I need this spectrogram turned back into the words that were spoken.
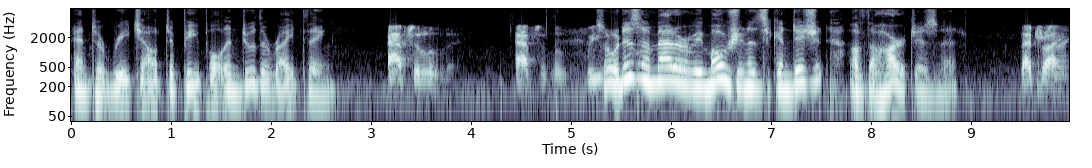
and to reach out to people and do the right thing. Absolutely. Absolutely. We, so it isn't a matter of emotion, it's a condition of the heart, isn't it? That's right.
